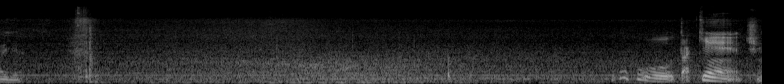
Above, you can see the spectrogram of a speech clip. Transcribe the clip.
Olha. Uhul, tá quente.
